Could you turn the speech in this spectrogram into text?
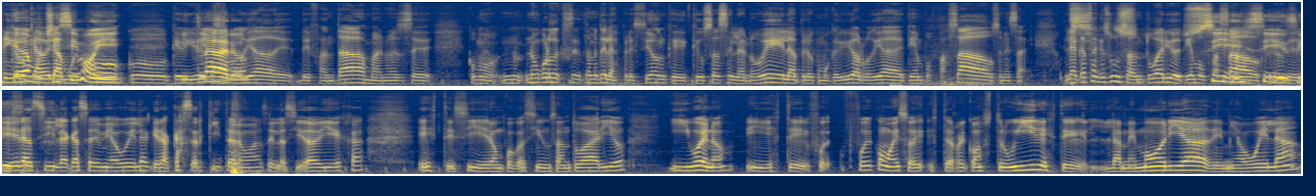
queda que muchísimo habla muy poco que vive claro. rodeada de, fantasmas no es como no, me acuerdo exactamente la expresión que, que usás en la novela pero como que vive rodeada de tiempos pasados en esa la casa que es un santuario de tiempos pasados sí sí era así la casa de mi abuela que era acá cerquita nomás en la ciudad vieja. Este sí era un poco así un santuario y bueno, y este fue, fue como eso, este, reconstruir este, la memoria de mi abuela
